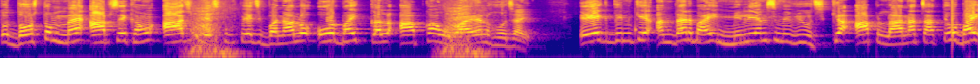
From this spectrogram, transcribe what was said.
तो दोस्तों, मैं आपसे कहूँ, आज फेसबुक पेज बना लो और भाई कल आपका वायरल हो जाए। एक दिन के अंदर भाई मिलियंस में व्यूज़ क्या आप लाना चाहते हो? भाई,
